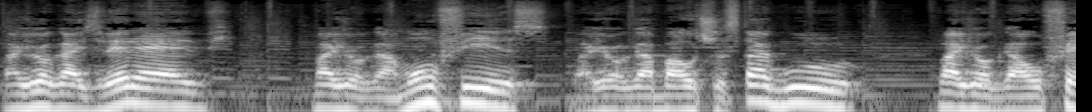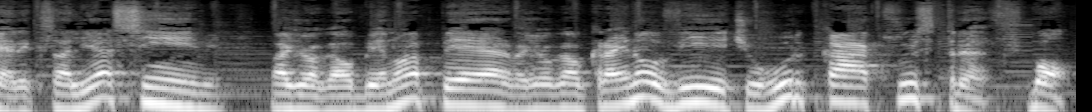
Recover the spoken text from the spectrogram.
Vai jogar Zverev, vai jogar Monfils, vai jogar Bautista Agut, vai jogar o Félix Aliassime, vai jogar o Benoit vai jogar o Krajinovic, o Hurkacz, o Struff. Bom,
